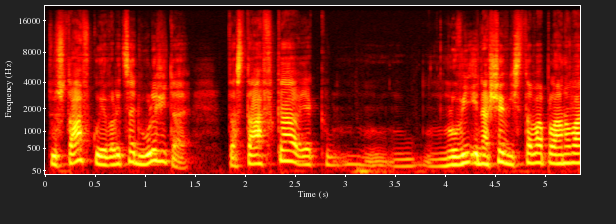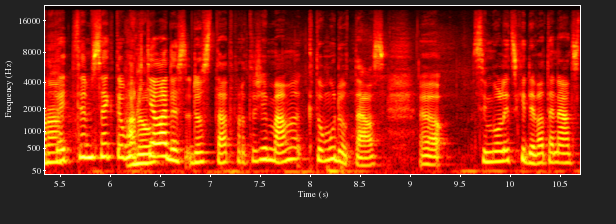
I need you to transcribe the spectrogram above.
tu stávku je velice důležité. Ta stávka, jak mluví i naše výstava plánovaná. Teď jsem se k tomu ano. chtěla dostat, protože mám k tomu dotaz. Symbolicky 19.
